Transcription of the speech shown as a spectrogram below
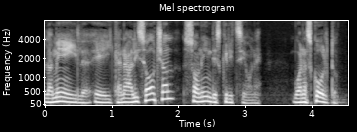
La mail e i canali social sono in descrizione. Buon ascolto!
